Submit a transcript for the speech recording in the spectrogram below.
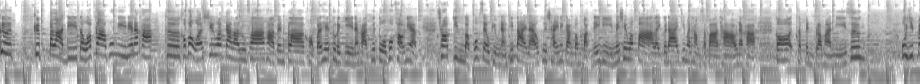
คือ คือประหลาดดีแต่ว่าปลาพวกนี้เนี่ยนะคะ คือเขาบอกว่าชื่อว่าการาลูฟาค่ะ เป็นปลาของประเทศตุรกีนะคะ คือตัวพวกเขาเนี่ยชอบกินแบบพวกเซลล์ผิวหนังที่ตายแล้ว คือใช้ในการบำบัดได้ดี ไม่ใช่ว่าปลาอะไรก็ได้ที่มาทำสปาเท้านะคะ ก็จะเป็นประมาณนี้ซึ่งอูยิบไป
